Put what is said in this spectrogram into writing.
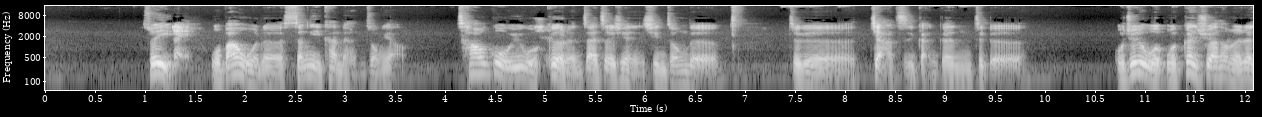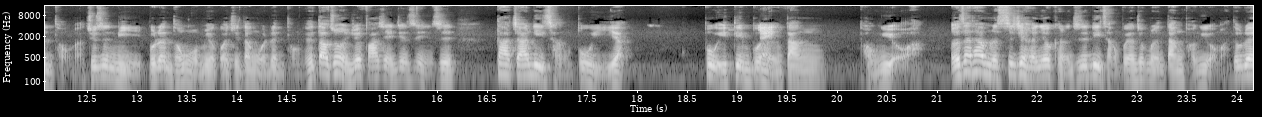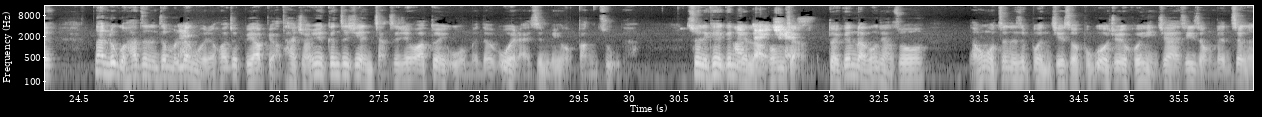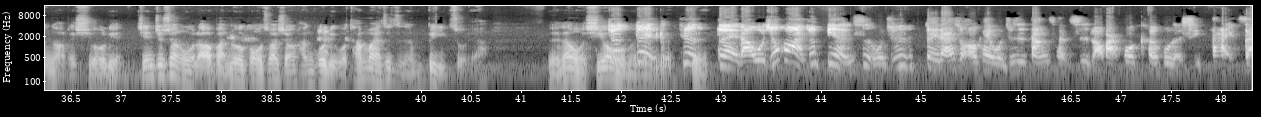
所以，我把我的生意看得很重要，超过于我个人在这些人心中的这个价值感跟这个，我觉得我我更需要他们的认同啊。就是你不认同我没有关系，但我认同。可是到最后你就会发现一件事情是，大家立场不一样，不一定不能当朋友啊。而在他们的世界，很有可能就是立场不一样就不能当朋友嘛，对不对？那如果他真的这么认为的话，就不要表态就好，因为跟这些人讲这些话，对我们的未来是没有帮助的。所以你可以跟你的老公讲，对，跟老公讲说，老公我真的是不能接受，不过我觉得回你家也是一种人生很好的修炼。今天就算我老板如果跟我说他喜欢韩国礼，我他妈还是只能闭嘴啊。对，那我希望我就们两个对，就对对啦。我就后来就变成是，我就是对待说，OK，我就是当成是老板或客户的心态在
